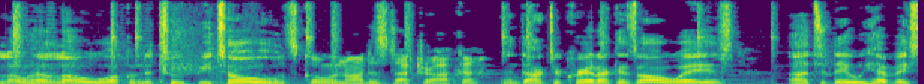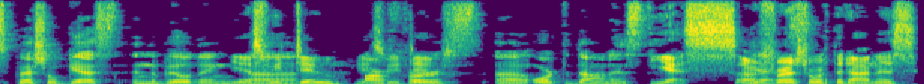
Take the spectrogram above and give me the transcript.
Hello, hello. Welcome to Tooth Be Told. What's going on? This is Dr. Ackah. And Dr. Cradoc, as always. Uh, today we have a special guest in the building. Yes, Uh, we do. Yes, our we first uh, orthodontist. Yes, our Yes. first orthodontist,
